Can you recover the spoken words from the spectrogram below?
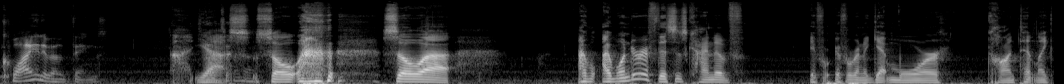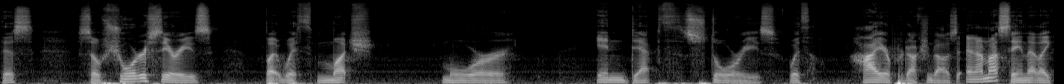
quiet about things. Yes. So, so uh, I, I wonder if this is kind of if if we're gonna get more content like this. So shorter series, but with much more in-depth stories with higher production values. And I'm not saying that like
